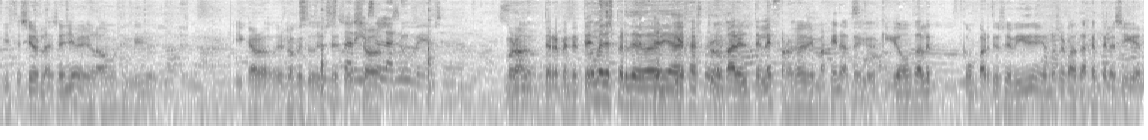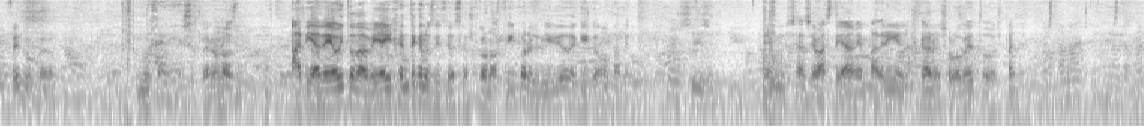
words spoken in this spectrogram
Y dice, sí, os la enseño y grabamos un vídeo. Y claro, es lo que tú dices. Estaréis Eso, en la nube, o sea. bueno, de repente te, No me te todavía. empieza a explotar el teléfono, ¿sabes? Imagínate, que Kike González compartió ese vídeo y yo no sé cuánta gente le sigue en Facebook, pero, Muy eso. pero nos, a día de hoy todavía hay gente que nos dice, "Hostia, os conocí por el vídeo de Kike González. Sí, sí. En San Sebastián, en Madrid, en, claro, eso lo ve todo España. No está mal, no está mal.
